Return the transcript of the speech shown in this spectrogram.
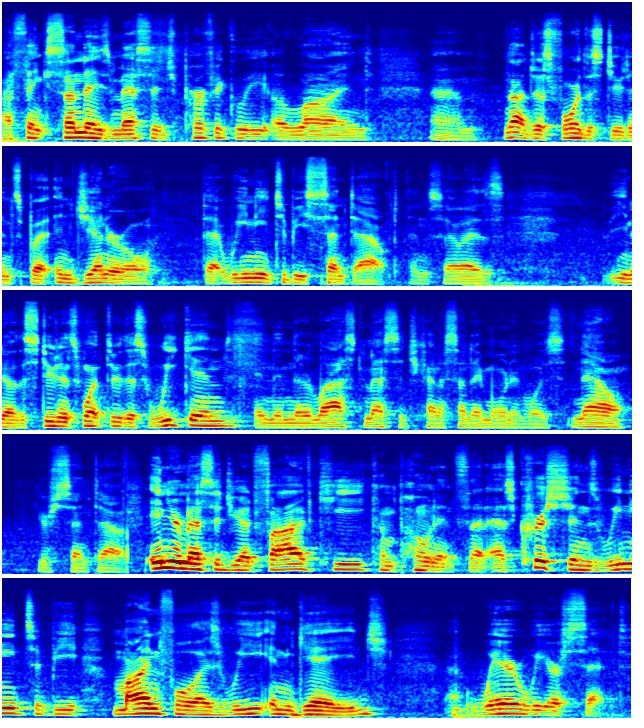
I think Sunday's message perfectly aligned, um, not just for the students, but in general, that we need to be sent out. And so as you know, the students went through this weekend, and then their last message, kind of Sunday morning, was now you're sent out. In your message, you had five key components that as Christians we need to be mindful as we engage uh, where we are sent.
